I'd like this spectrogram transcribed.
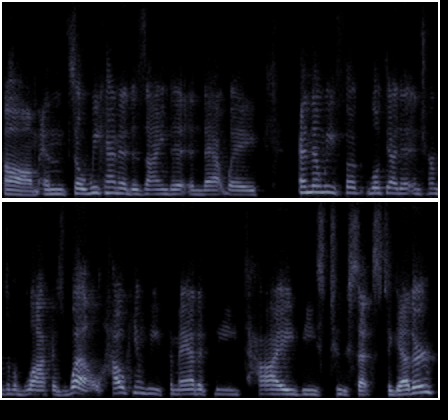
Um, and so we kind of designed it in that way. And then we th- looked at it in terms of a block as well. How can we thematically tie these two sets together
